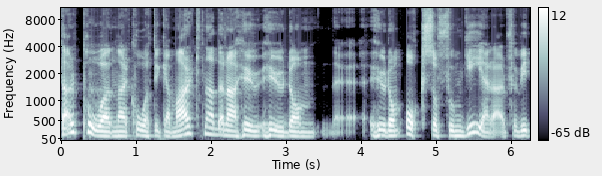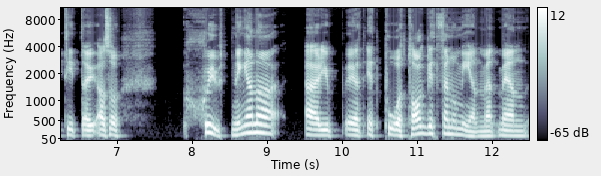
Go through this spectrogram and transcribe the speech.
tittar på narkotikamarknaderna, hur, hur, de, eh, hur de också fungerar. För vi tittar ju, alltså skjutningarna är ju ett, ett påtagligt fenomen, men, men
